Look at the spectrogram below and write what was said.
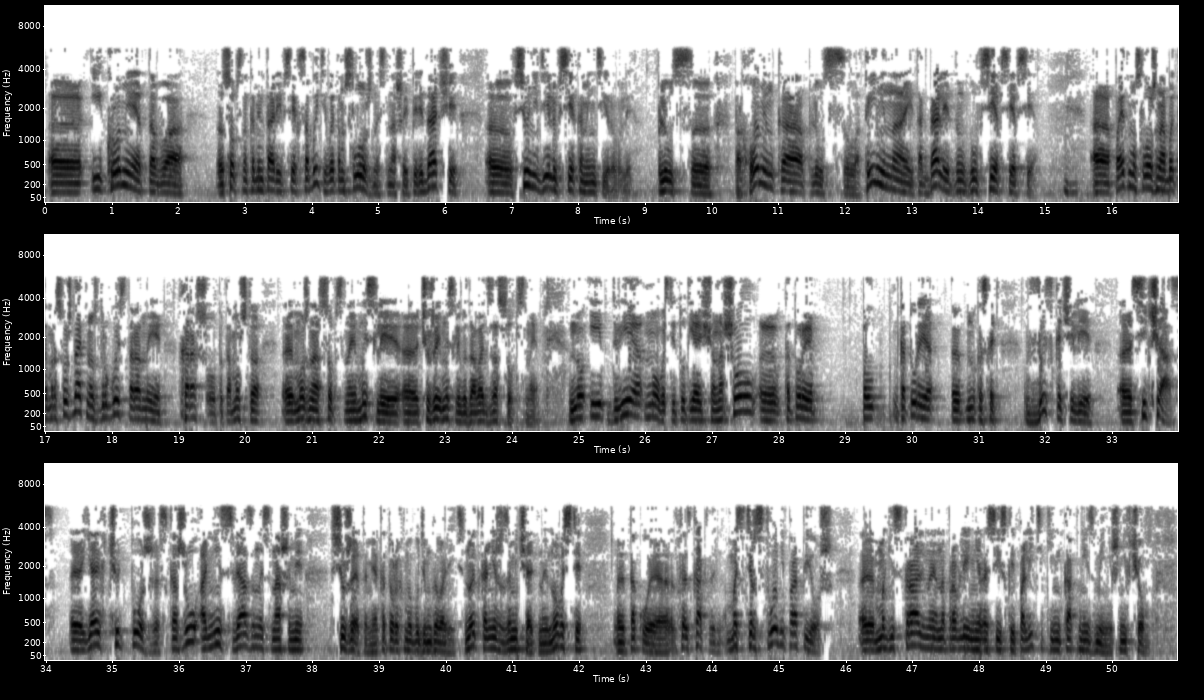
Э, И кроме этого, собственно, комментарии всех событий, в этом сложность нашей передачи. Э, Всю неделю все комментировали. Плюс э, Пархоменко, плюс Латынина и так далее. Ну, ну, все, все, все. Э, Поэтому сложно об этом рассуждать, но с другой стороны хорошо, потому что э, можно собственные мысли, чужие мысли выдавать за собственные. Ну и две новости тут я еще нашел, которые, которые ну как сказать, выскочили сейчас. Я их чуть позже скажу, они связаны с нашими сюжетами, о которых мы будем говорить. Но это, конечно, замечательные новости. Э, Такое, как мастерство не пропьешь. Э, Магистральное направление российской политики никак не изменишь, ни в чем.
